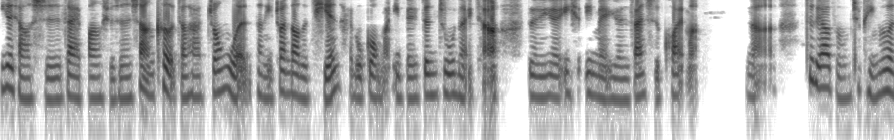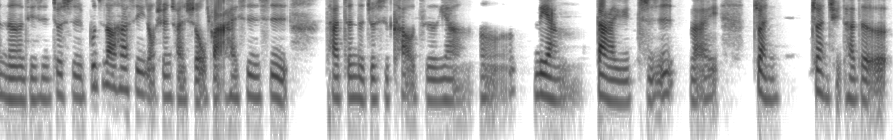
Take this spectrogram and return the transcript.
一个小时在帮学生上课教他中文，那你赚到的钱还不够买一杯珍珠奶茶，对，因为一一美元三十块嘛。那这个要怎么去评论呢？其实就是不知道它是一种宣传手法，还是是它真的就是靠这样呃量。大于值来赚赚取他的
